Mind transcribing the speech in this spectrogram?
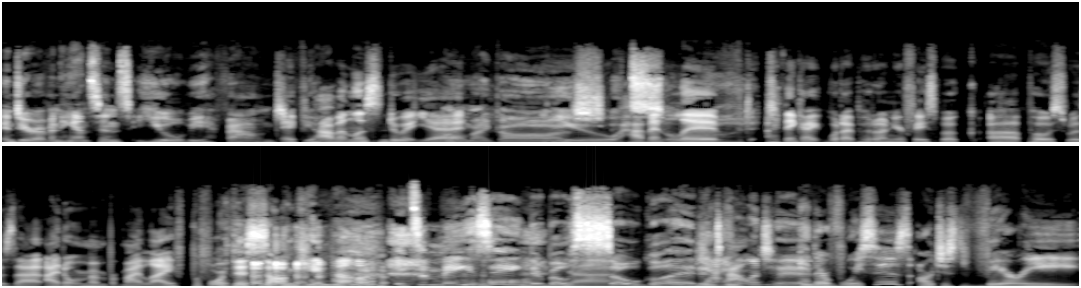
and Dear Evan Hansen's You Will Be Found. If you haven't listened to it yet, oh my gosh. you haven't so lived. I think I what I put on your Facebook uh, post was that I don't remember my life before this song came out. It's amazing. They're both Yeah. so good Yeah, and talented. and their voices are just very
